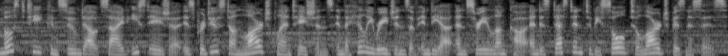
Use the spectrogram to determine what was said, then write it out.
Most tea consumed outside East Asia is produced on large plantations in the hilly regions of India and Sri Lanka and is destined to be sold to large businesses.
